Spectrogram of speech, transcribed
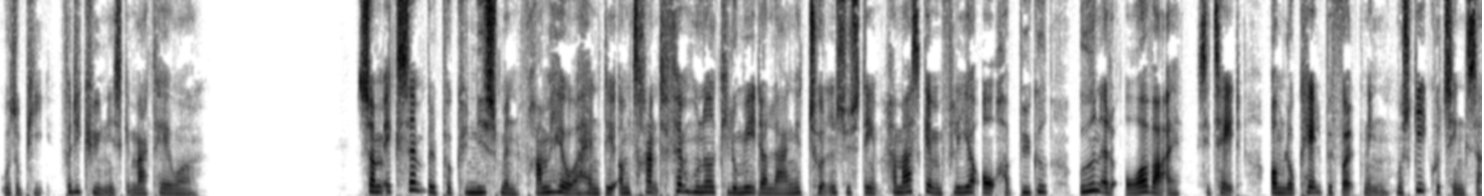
utopi for de kyniske magthavere. Som eksempel på kynismen fremhæver han det omtrent 500 km lange tunnelsystem, Hamas gennem flere år har bygget, uden at overveje, citat, om lokalbefolkningen måske kunne tænke sig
